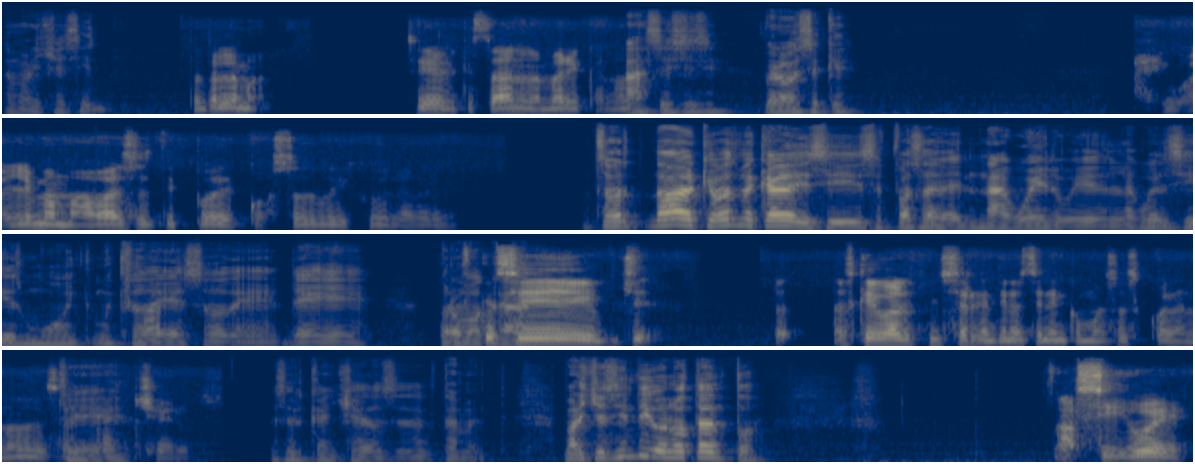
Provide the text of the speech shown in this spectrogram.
¿Marchesín? Tanto la Sí, el que estaba en la América, ¿no? Ah, sí, sí, sí. ¿Pero ese qué? igual le mamaba ese tipo de cosas, güey, hijo de la no, el que más me caga y sí se pasa el Nahuel, güey. El Nahuel sí es muy mucho de eso, de, de provocar. Es que sí, es que igual los pinches argentinos tienen como esa escuela, ¿no? De ser cancheros. De ser cancheros, exactamente. Marchesín digo no tanto. Ah, sí, güey.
